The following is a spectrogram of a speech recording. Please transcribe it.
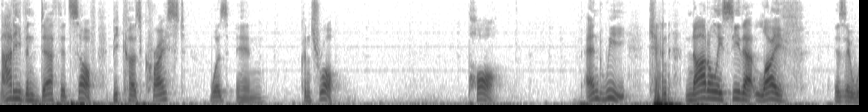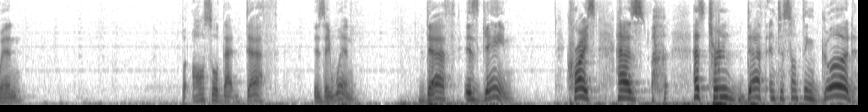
Not even death itself, because Christ was in control. Paul and we can not only see that life is a win, but also that death is a win. Death is gain. Christ has, has turned death into something good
